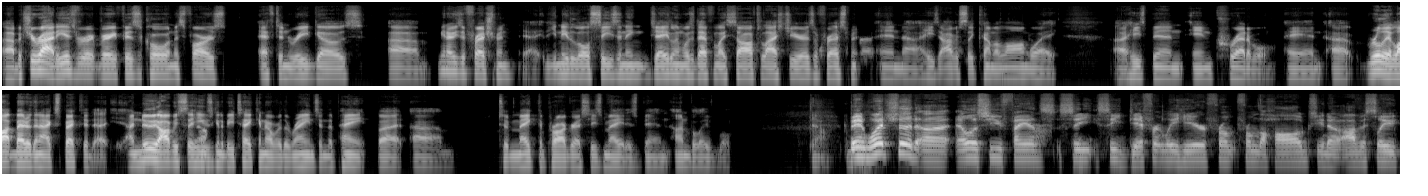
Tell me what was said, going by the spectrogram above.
uh, but you're right, he is very, very physical. And as far as Efton Reid goes, um, you know, he's a freshman. You need a little seasoning. Jalen was definitely soft last year as a freshman, and uh, he's obviously come a long way. Uh, he's been incredible and uh, really a lot better than I expected. I, I knew obviously yeah. he was going to be taking over the reins in the paint, but um, to make the progress he's made has been unbelievable. Yeah. Ben, what should uh, LSU fans see see differently here from from the Hogs? You know, obviously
